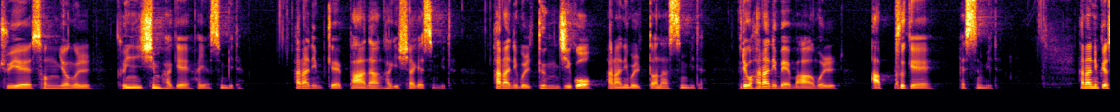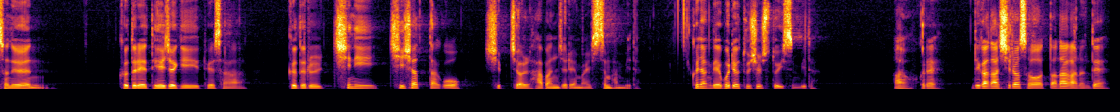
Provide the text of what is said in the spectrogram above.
주의 성령을 근심하게 하였습니다. 하나님께 반항하기 시작했습니다. 하나님을 등지고 하나님을 떠났습니다. 그리고 하나님의 마음을 아프게 했습니다. 하나님께서는 그들의 대적이 되사 그들을 친히 치셨다고 10절 하반절에 말씀합니다. 그냥 내버려 두실 수도 있습니다. 아유, 그래. 네가 나 싫어서 떠나가는데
